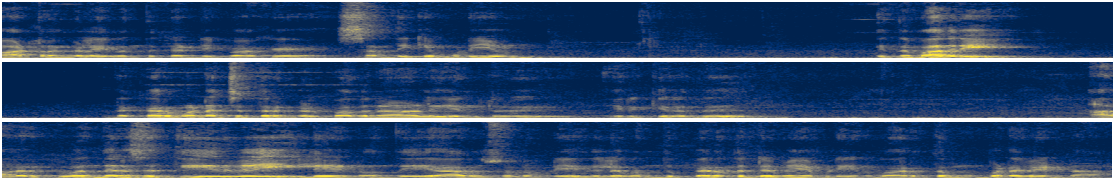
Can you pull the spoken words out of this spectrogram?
மாற்றங்களை வந்து கண்டிப்பாக சந்திக்க முடியும். இந்த மாதிரி இந்த கர்ம நட்சத்திரங்கள் பதினாலு என்று இருக்கிறது. அதற்கு வந்து என்ன சார் தீர்வே இல்லைன்னு வந்து யாரும் சொல்ல முடியாது. இதில் வந்து பிறந்துட்டோமே அப்படின்னு வருத்தமும் பட வேண்டாம்.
